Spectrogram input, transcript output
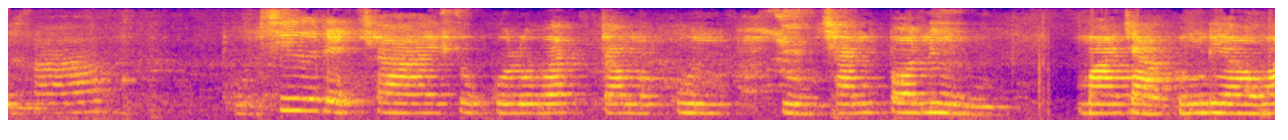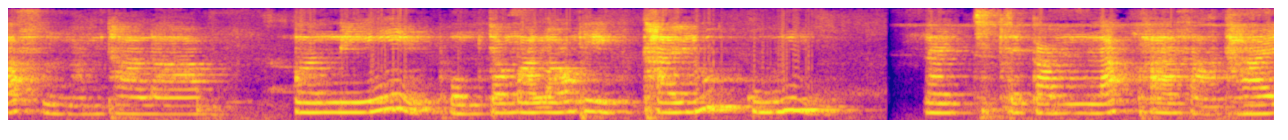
ีครับ ผมชื่อเด็กชาย สุกุลวัฒน์จามกุลอยู่ชั้นป .1 มาจากโรงเรียนวัดสุนันทาราม วันนี้ผมจะมาร้องเพลงไทยลูกกรุงในกิจกรรมรักภาษาไทย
